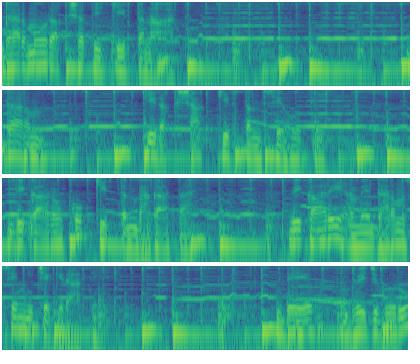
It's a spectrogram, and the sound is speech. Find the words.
धर्मो रक्षति कीर्तनात्। धर्म की रक्षा कीर्तन से होती है। विकारों को कीर्तन भगाता है। विकारी हमें धर्म से नीचे गिराते हैं। देव द्विज गुरु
